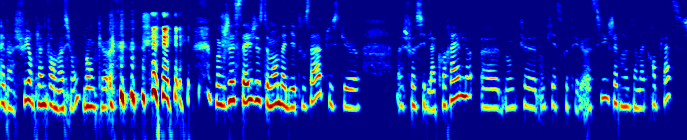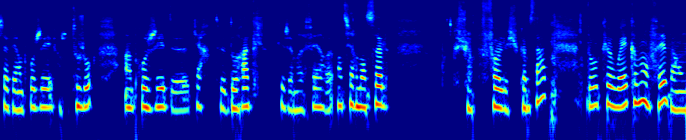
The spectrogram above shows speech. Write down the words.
Eh ben, je suis en pleine formation, donc, donc j'essaye justement d'allier tout ça, puisque je fais aussi de l'aquarelle, donc, donc il y a ce côté-là aussi que j'aimerais bien mettre en place. J'avais un projet, enfin j'ai toujours un projet de carte d'oracle que j'aimerais faire entièrement seule, parce que je suis un peu folle et je suis comme ça. Donc ouais, comment on fait? Ben, on,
